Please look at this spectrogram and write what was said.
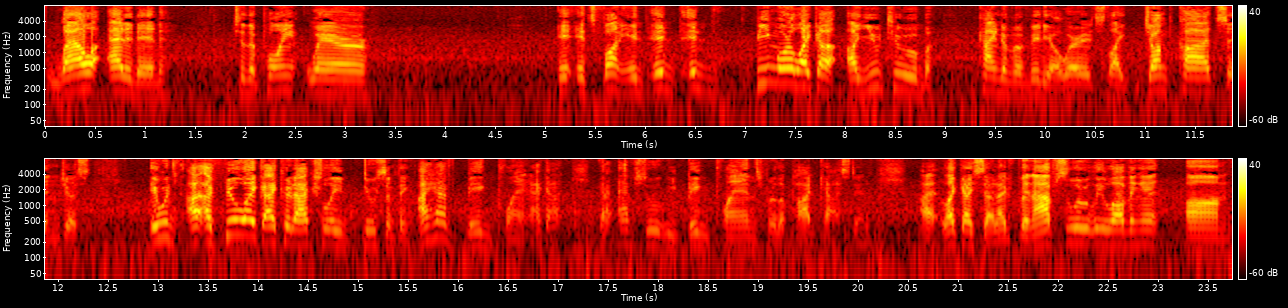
well edited to the point where it, it's funny. It it it be more like a, a YouTube kind of a video where it's like jump cuts and just it would I, I feel like I could actually do something. I have big plan. I got got absolutely big plans for the podcast and I, like I said, I've been absolutely loving it. Um,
